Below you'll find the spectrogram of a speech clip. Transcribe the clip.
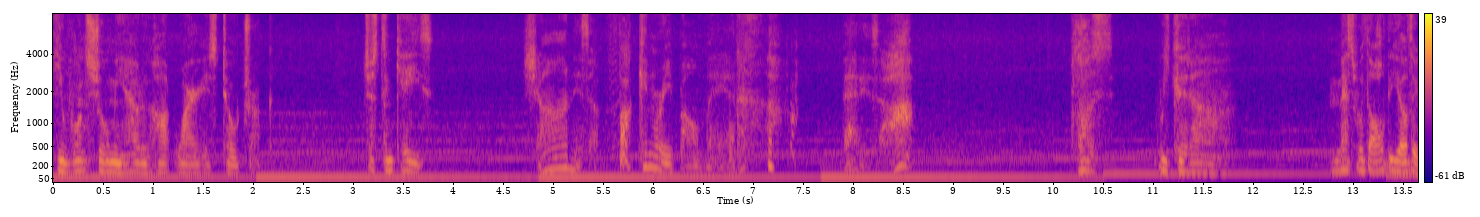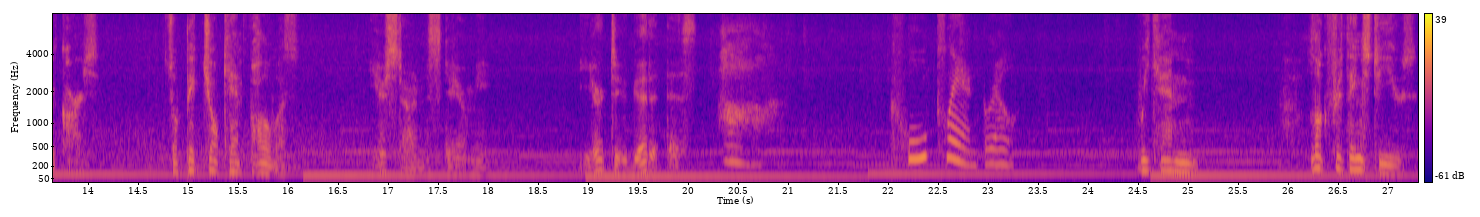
He once showed me how to hotwire his tow truck. Just in case. Sean is a fucking repo man. that is hot. Plus, we could, uh, mess with all the other cars. So Big Joe can't follow us. You're starting to scare me. You're too good at this. Ah. cool plan, bro. We can look for things to use.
